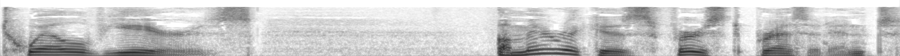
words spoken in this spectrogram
twelve years. America's first president,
